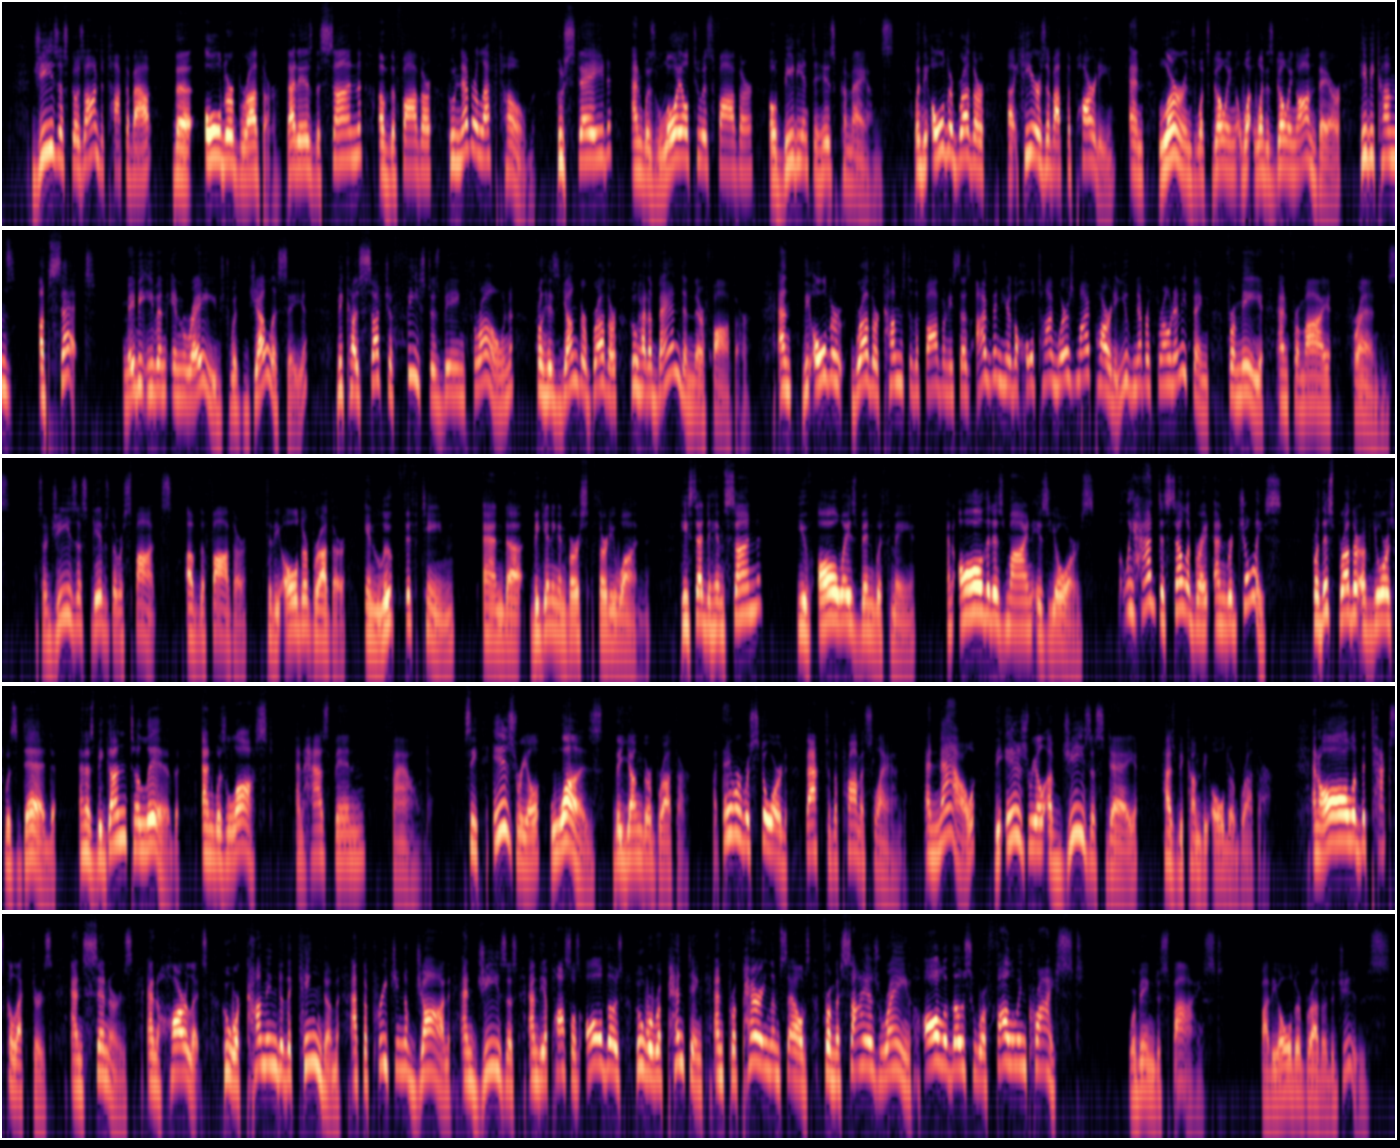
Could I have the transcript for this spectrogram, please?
Jesus goes on to talk about the older brother, that is, the son of the father who never left home, who stayed and was loyal to his father, obedient to his commands. When the older brother uh, hears about the party and learns what's going, what, what is going on there, he becomes upset, maybe even enraged with jealousy because such a feast is being thrown for his younger brother who had abandoned their father. And the older brother comes to the father and he says, I've been here the whole time. Where's my party? You've never thrown anything for me and for my friends. And so Jesus gives the response of the father to the older brother in Luke 15 and uh, beginning in verse 31. He said to him, Son, you've always been with me and all that is mine is yours. But we had to celebrate and rejoice, for this brother of yours was dead and has begun to live, and was lost and has been found. See, Israel was the younger brother, but they were restored back to the promised land. And now, the Israel of Jesus' day has become the older brother and all of the tax collectors and sinners and harlots who were coming to the kingdom at the preaching of John and Jesus and the apostles, all those who were repenting and preparing themselves for Messiah's reign, all of those who were following Christ, were being despised by the older brother, the Jews.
